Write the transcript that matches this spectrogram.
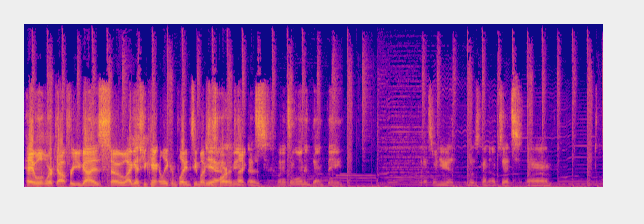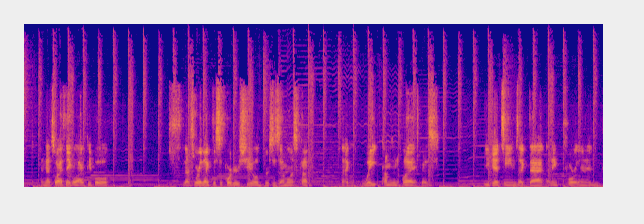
Hey, well, it worked out for you guys. So, I guess you can't really complain too much as far I as mean, that goes. when it's a one and done thing. That's when you get those kind of upsets, um, and that's why I think a lot of people. That's where like the supporters shield versus MLS Cup like weight comes into play because you get teams like that. I think Portland in,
